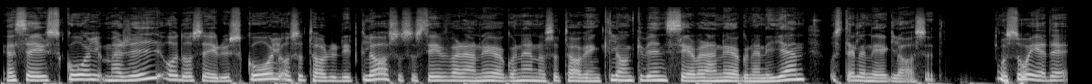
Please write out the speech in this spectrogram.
Jag säger skål Marie och då säger du skål och så tar du ditt glas och så ser vi varandra i ögonen och så tar vi en klunk vin, ser varandra i ögonen igen och ställer ner glaset. Och så är det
